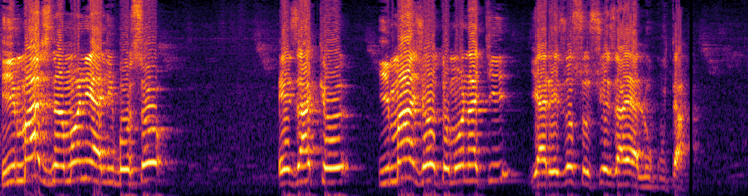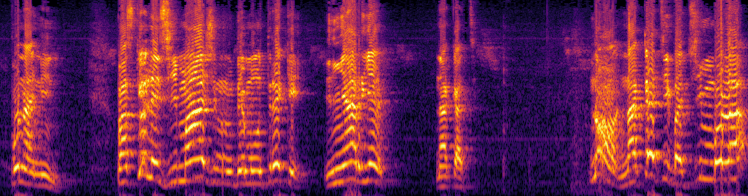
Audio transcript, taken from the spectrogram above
image namoni ya liboso eza que image oyo tomonaki ya réseau sociaux eza ya lokuta mpo na nini parce que les images nous démontraient que il n'y a rien na kati non na kati batimbola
